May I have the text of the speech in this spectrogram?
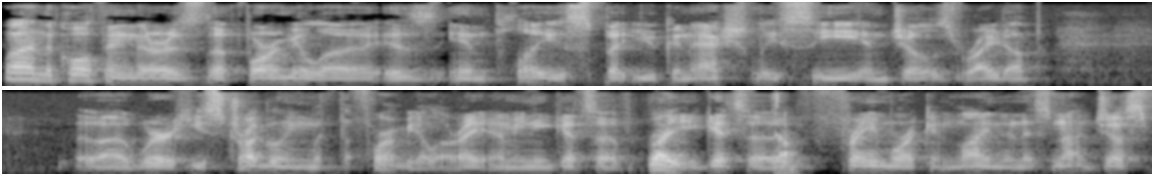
well, and the cool thing there is the formula is in place, but you can actually see in Joe's write up uh, where he's struggling with the formula, right? I mean, he gets a right. he gets a yeah. framework in mind, and it's not just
